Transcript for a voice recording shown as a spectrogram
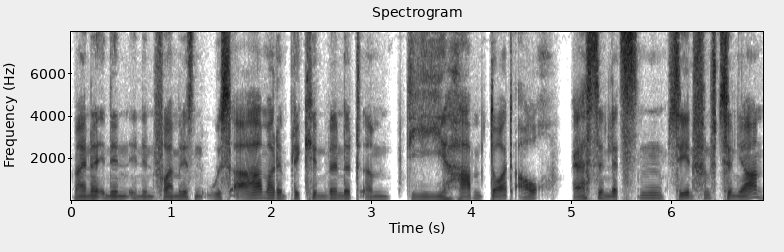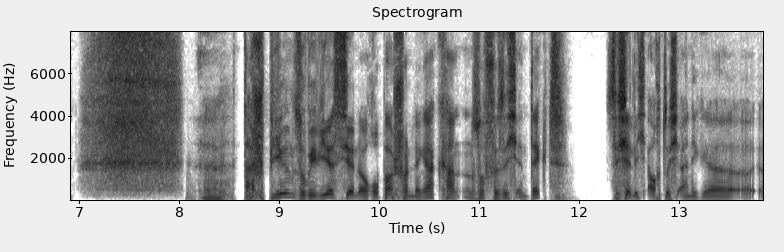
Meine, in den, in den, vor allem in den USA mal den Blick hinwendet, ähm, die haben dort auch erst in den letzten 10, 15 Jahren äh, das Spielen, so wie wir es hier in Europa schon länger kannten, so für sich entdeckt. Sicherlich auch durch einige äh,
